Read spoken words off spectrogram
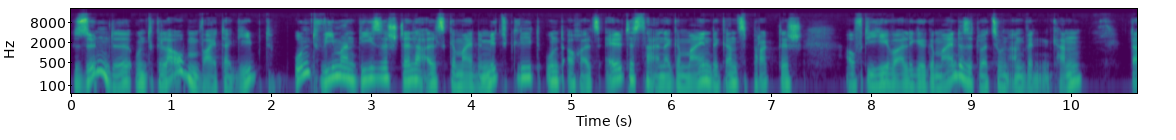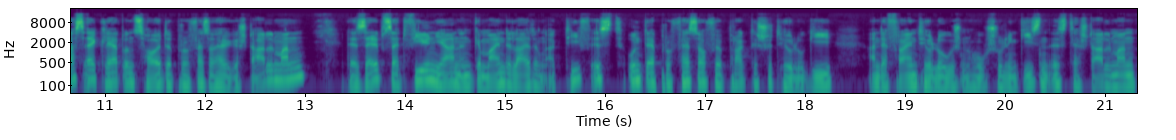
Sünde und Glauben weitergibt und wie man diese Stelle als Gemeindemitglied und auch als Ältester einer Gemeinde ganz praktisch auf die jeweilige Gemeindesituation anwenden kann, das erklärt uns heute Professor Helge Stadelmann, der selbst seit vielen Jahren in Gemeindeleitung aktiv ist und der Professor für praktische Theologie an der Freien Theologischen Hochschule in Gießen ist. Herr Stadelmann,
